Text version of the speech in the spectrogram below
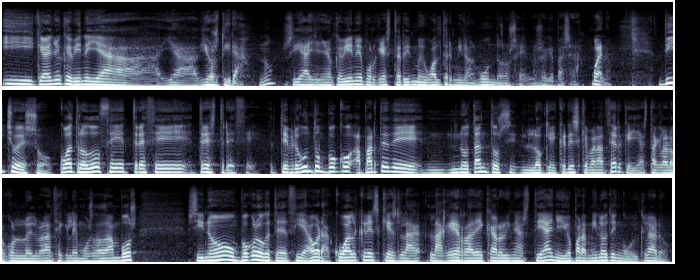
Y que el año que viene ya, ya Dios dirá, ¿no? Si hay año que viene, porque este ritmo igual termina el mundo, no sé, no sé qué pasa. Bueno, dicho eso, 4-12, 13, 3-13. Te pregunto un poco, aparte de no tanto lo que crees que van a hacer, que ya está claro con el balance que le hemos dado a ambos, sino un poco lo que te decía ahora. ¿Cuál crees que es la, la guerra de Carolina este año? Yo para mí lo tengo muy claro.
